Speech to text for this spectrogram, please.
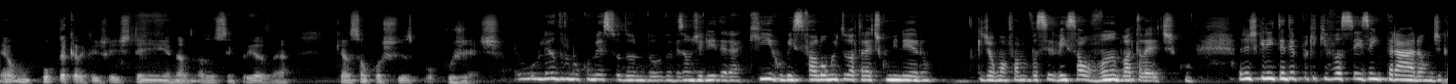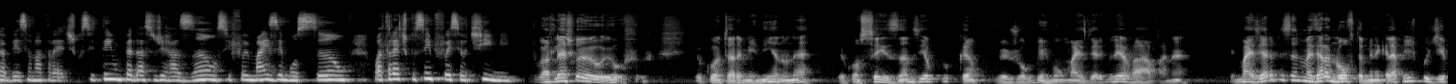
é um pouco da característica que a gente tem nas, nas outras empresas, né? que elas são construídas por, por, gente. O Leandro, no começo do, do, do, Visão de Líder aqui, Rubens, falou muito do Atlético Mineiro que de alguma forma você vem salvando o Atlético. A gente queria entender por que, que vocês entraram de cabeça no Atlético. Se tem um pedaço de razão, se foi mais emoção. O Atlético sempre foi seu time? O Atlético, eu, eu, eu quando era menino, né? Eu com seis anos ia para o campo ver o jogo. Meu irmão mais velho me levava, né? Mas era, mas era novo também. Naquela época a gente podia,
